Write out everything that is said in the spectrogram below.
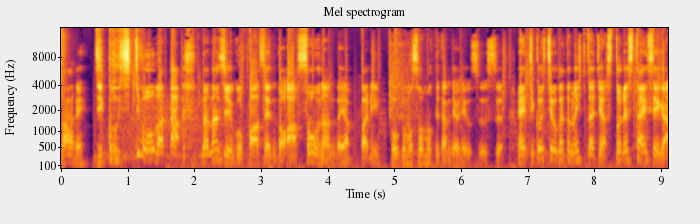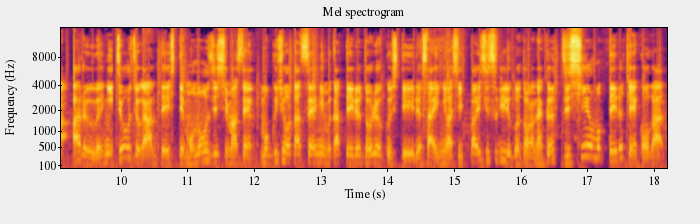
まあね。自己主張型75%。あ、そうなんだ。やっぱり。僕もそう思ってたんだよね、うすうす。えー、自己主張型の人たちはストレス耐性がある上に、情緒が安定して物おじしません。目標達成に向かっている努力している際には失敗しすぎることはなく、自信を持っている傾向がある。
